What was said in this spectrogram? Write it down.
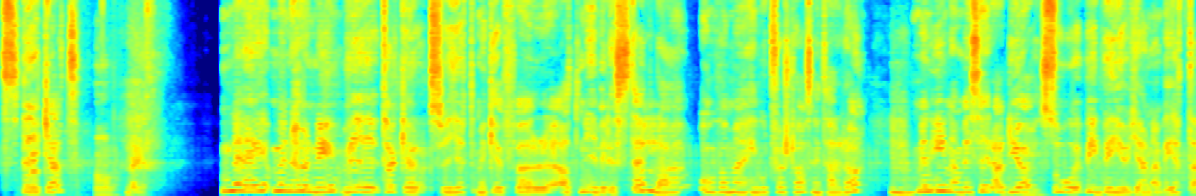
Spikat. Ja. Nice. Nej, men hörni, vi tackar så jättemycket för att ni ville ställa och vara med i vårt första avsnitt här idag. Men innan vi säger adjö så vill vi ju gärna veta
